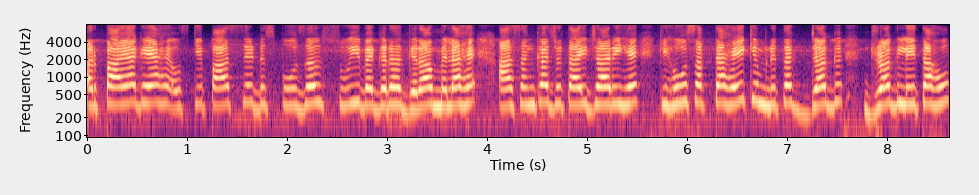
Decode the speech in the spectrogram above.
और पाया गया है, उसके पास से डिस्पोजल सुई वगैरह गिरा मिला है। आशंका जताई जा रही है कि हो सकता है कि मृतक ड्रग ड्रग लेता हो,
